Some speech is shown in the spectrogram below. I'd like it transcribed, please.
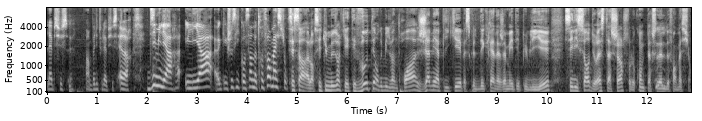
lapsus enfin pas du tout lapsus, erreur, 10 milliards, il y a euh, quelque chose qui concerne notre formation. C'est ça, alors c'est une mesure qui a été votée en 2023, jamais appliquée parce que le décret n'a jamais été publié, c'est l'histoire du reste à charge sur le compte personnel de formation.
